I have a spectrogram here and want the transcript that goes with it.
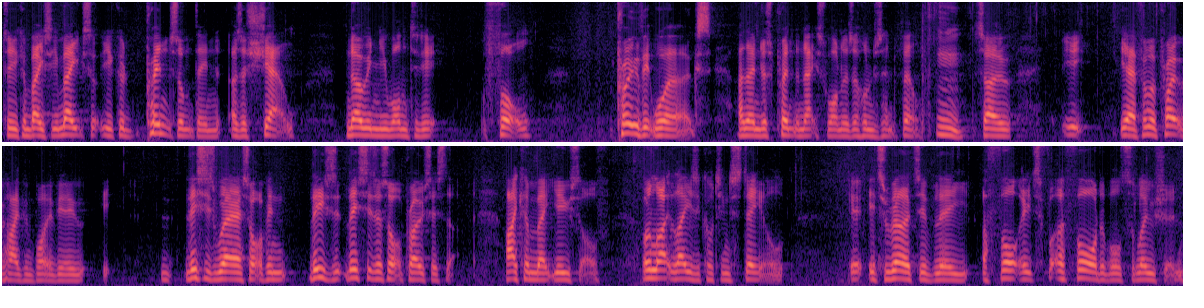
So you can basically make, so- you could print something as a shell, knowing you wanted it full, prove it works, and then just print the next one as 100% fill. Mm. So, yeah, from a prototyping point of view, it, this is where sort of in these this is a sort of process that I can make use of. Unlike laser cutting steel, it's relatively it's affordable solution,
